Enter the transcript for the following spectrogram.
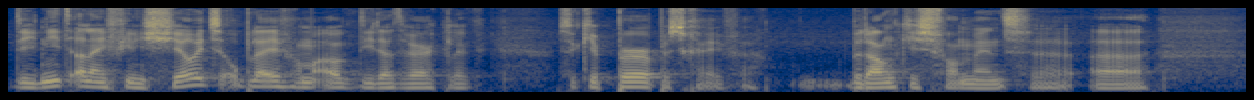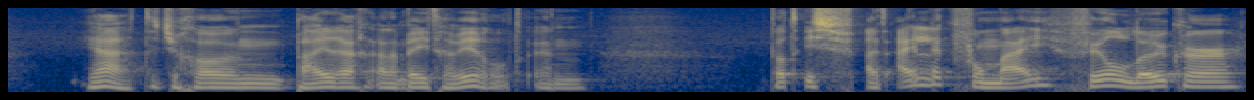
die niet alleen financieel iets opleveren, maar ook die daadwerkelijk stukje purpose geven. Bedankjes van mensen. Uh, ja, dat je gewoon bijdraagt aan een betere wereld. En dat is uiteindelijk voor mij veel leuker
